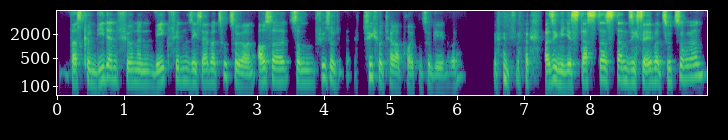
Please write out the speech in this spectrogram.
was können die denn für einen Weg finden, sich selber zuzuhören, außer zum Physio Psychotherapeuten zu gehen, oder? Weiß ich nicht, ist das das dann, sich selber zuzuhören?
